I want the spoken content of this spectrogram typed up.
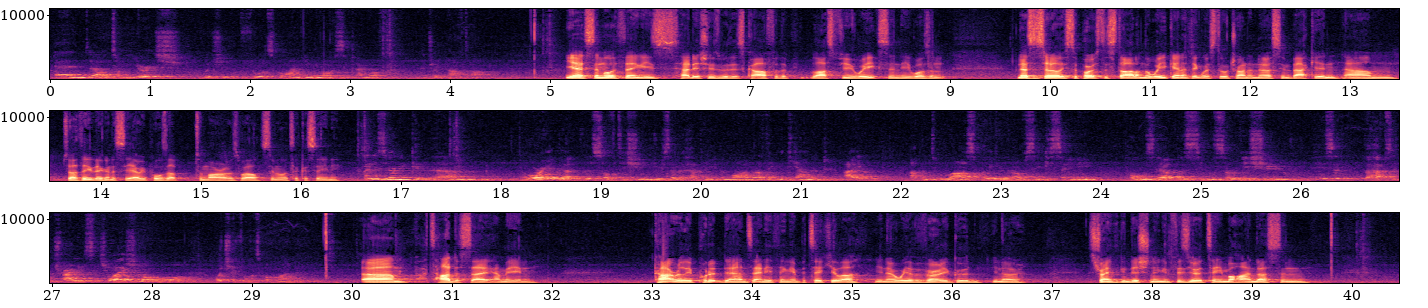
And uh, Tomi Juric, what's your thoughts behind him? He obviously came off during half time. Yeah, similar thing. He's had issues with his car for the last few weeks, and he wasn't necessarily supposed to start on the weekend. I think we're still trying to nurse him back in. Um, so I think they're going to see how he pulls up tomorrow as well, similar to Kusini. Ben, is there any um, worry about the soft tissue injuries that are happening at the moment? I think we counted eight up until last week, and then obviously Kusini pulls out with a similar sort of issue. Is it perhaps a training situation, or, or what's your thoughts behind it? Um, it's hard to say. I mean, can't really put it down to anything in particular. You know, we have a very good, you know, strength conditioning and physio team behind us, and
